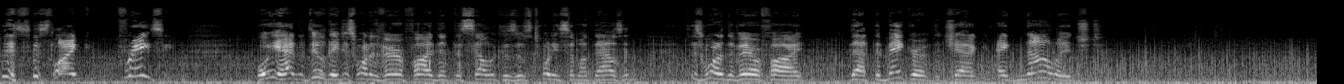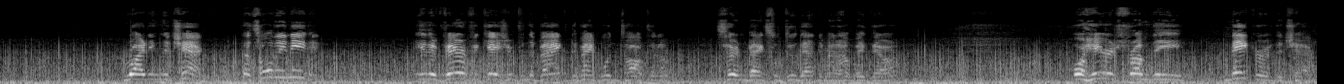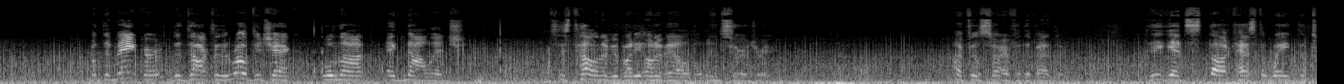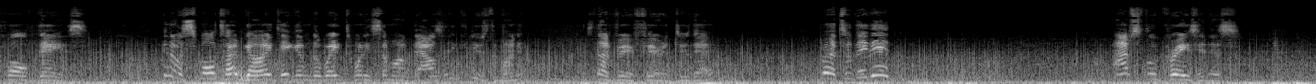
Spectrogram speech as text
This is like crazy. All you had to do, they just wanted to verify that the seller, because it was 20 some odd thousand, just wanted to verify that the maker of the check acknowledged writing the check. That's all they needed. Either verification from the bank, the bank wouldn't talk to them. Certain banks will do that no matter how big they are. Or hear it from the maker of the check. But the maker, the doctor that wrote the check, will not acknowledge. It's just telling everybody unavailable in surgery. I feel sorry for the vendor. He gets stuck, has to wait the 12 days. You know, a small time guy taking him to wait 20 some odd thousand, he could use the money. It's not very fair to do that. But that's what they did. Absolute craziness.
